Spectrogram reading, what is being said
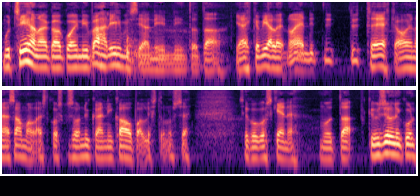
mutta siihen aikaan, kun oli niin vähän ihmisiä, niin, niin tota, ja ehkä vielä, no ei, nyt, nyt, nyt se ehkä ole enää samanlaista, koska se on nykyään niin kaupallistunut se, se koko skene. Mutta kyllä silloin niin kuin,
